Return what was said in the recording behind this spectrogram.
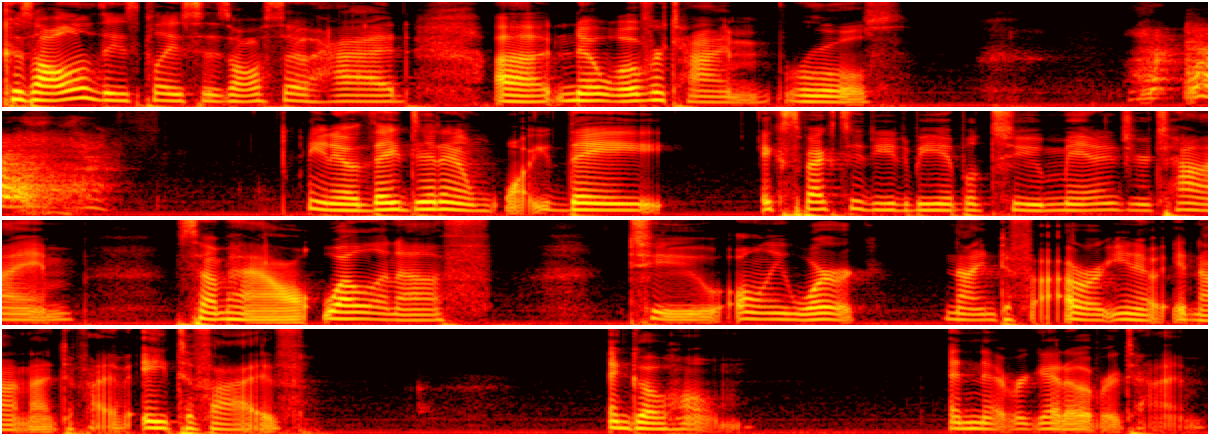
Because all of these places also had uh, no overtime rules. you know, they didn't, they expected you to be able to manage your time somehow well enough to only work nine to five, or, you know, not nine to five, eight to five, and go home and never get overtime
